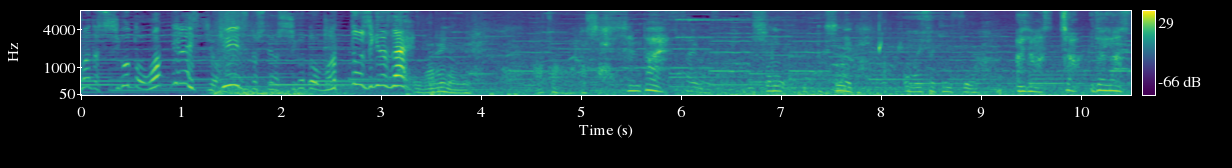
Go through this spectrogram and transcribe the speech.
まだ仕事終わってないっすよ。刑事としての仕事を全うしてください。悪いなゆうあとは任した先輩。最後にさ一緒に一服しねえかお前先にするよ。ありがとうございます。じゃあいただきます。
